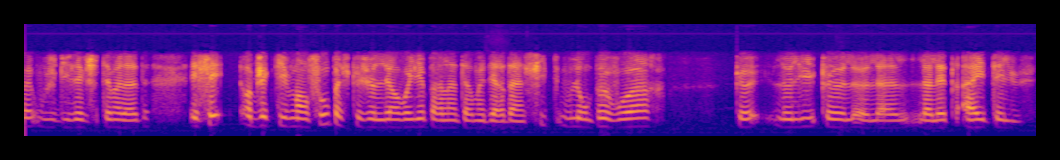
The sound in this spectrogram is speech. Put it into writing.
où je disais que j'étais malade. Et c'est objectivement faux parce que je l'ai envoyé par l'intermédiaire d'un site où l'on peut voir que, le, que la, lettre a été lue.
